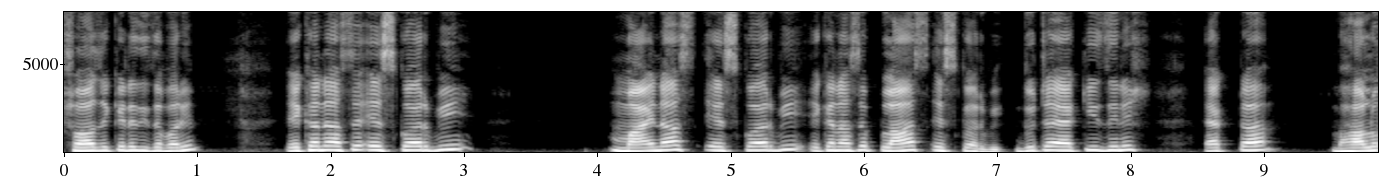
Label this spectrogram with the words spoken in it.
সহজে কেটে দিতে পারি। এখানে আছে A square B minus A square B এখানে আছে প্লাস এ স্কোয়ার বি দুটা একই জিনিস, একটা ভালো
